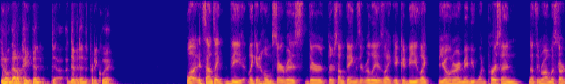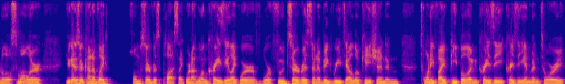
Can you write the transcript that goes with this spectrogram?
you know, that'll pay dividends pretty quick. Well, it sounds like the like in home service, there there's some things that really is like it could be like the owner and maybe one person. Nothing wrong with starting a little smaller. You guys are kind of like home service plus. Like we're not going crazy like we're we're food service and a big retail location and 25 people and crazy crazy inventory.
